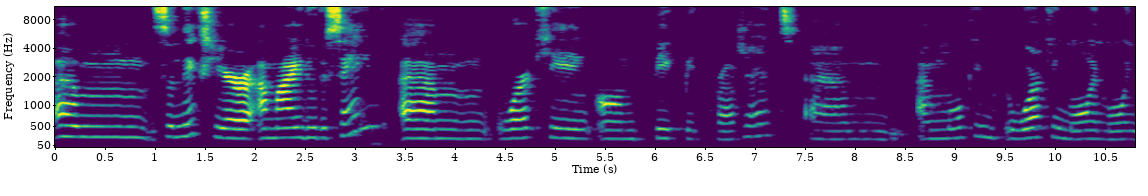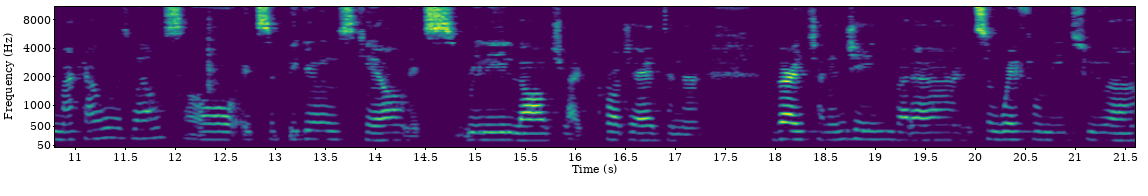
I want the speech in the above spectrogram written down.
Um, so next year I might do the same. Um, working on big, big projects. Um, I'm working, working more and more in Macau as well. So it's a bigger scale. It's really large, like project and very challenging, but uh, it's a way for me to uh,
